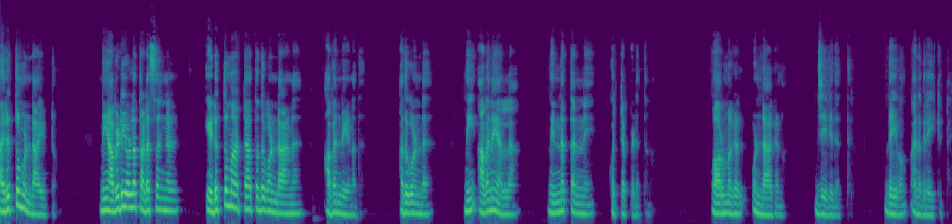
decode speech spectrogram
കരുത്തുമുണ്ടായിട്ടും. നീ അവിടെയുള്ള തടസ്സങ്ങൾ എടുത്തു മാറ്റാത്തത് കൊണ്ടാണ് അവൻ വീണത്. അതുകൊണ്ട് നീ അവനെയല്ല നിന്നെ തന്നെ കുറ്റപ്പെടുത്തണം. ഓർമ്മകൾ ഉണ്ടാകണം ജീവിതത്തിൽ. ദൈവം അനുഗ്രഹിക്കട്ടെ.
